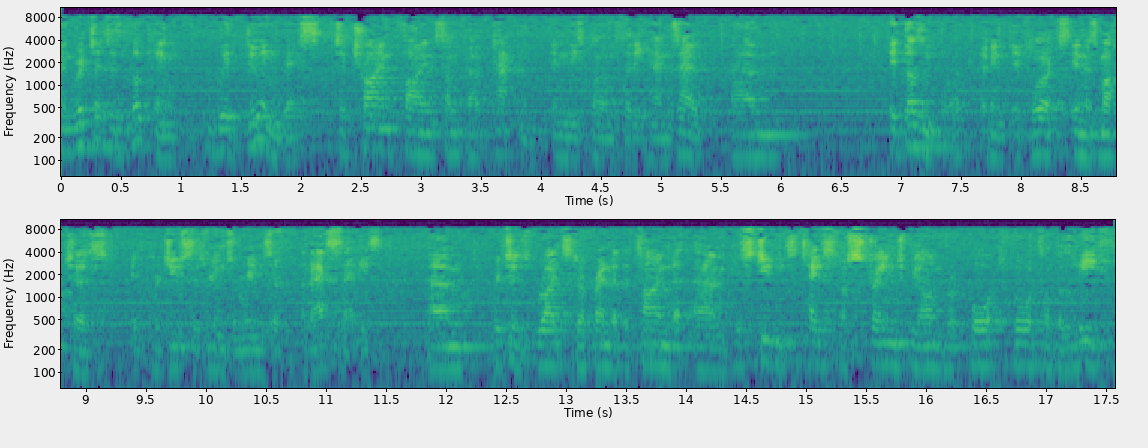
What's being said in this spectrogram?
And Richards is looking, with doing this, to try and find some kind of pattern in these poems that he hands out. Um, it doesn't work. I mean, it works in as much as it produces reams and reams of, of essays. Um, Richards writes to a friend at the time that um, his students' tastes are strange beyond report, thought, or belief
